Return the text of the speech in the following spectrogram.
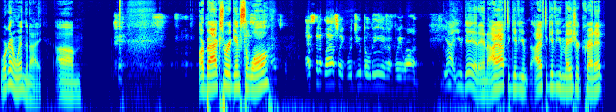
"We're gonna win tonight." Um, our backs were against the wall. I said it last week. Would you believe if we won? Yeah, you did, and I have to give you I have to give you major credit.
